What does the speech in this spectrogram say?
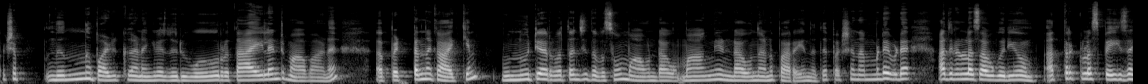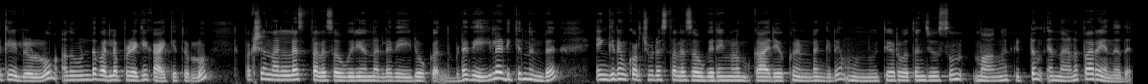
പക്ഷെ നിന്ന് പഴുക്കുകയാണെങ്കിൽ അതൊരു വേറെ തായ്ലൻഡ് മാവാണ്. പെട്ടെന്ന് കായ്ക്കും. മുന്നൂറ്റി അറുപത്തഞ്ച് ദിവസവും മാവുണ്ടാവും. മാങ്ങ ഉണ്ടാവും എന്നാണ് പറയുന്നത്. പക്ഷേ നമ്മുടെ ഇവിടെ അതിനുള്ള സൗകര്യവും അത്രക്കുള്ള സ്പേസ് ഒക്കെ ഇല്ലുള്ളൂ അതുകൊണ്ട് വല്ലപ്പോഴേക്കേ കായ്ക്കത്തുള്ളൂ. പക്ഷെ നല്ല സ്ഥല സൗകര്യവും നല്ല വെയിലും ഒക്കെ ഇവിടെ വെയിലടിക്കുന്നുണ്ട് എങ്കിലും കുറച്ചുകൂടെ സ്ഥല സൗകര്യങ്ങളും കാര്യമൊക്കെ ഉണ്ടെങ്കിൽ മുന്നൂറ്റി അറുപത്തഞ്ച് ദിവസം മാങ്ങ കിട്ടും എന്നാണ് പറയുന്നത്.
